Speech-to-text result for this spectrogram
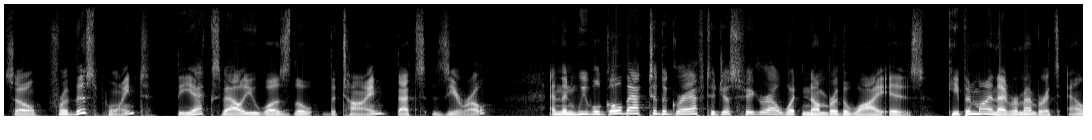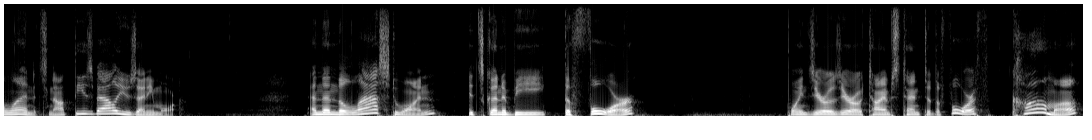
So for this point, the x value was the, the time, that's 0. And then we will go back to the graph to just figure out what number the y is. Keep in mind that, remember, it's ln. It's not these values anymore. And then the last one, it's going to be the 4.00 times 10 to the fourth, comma,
